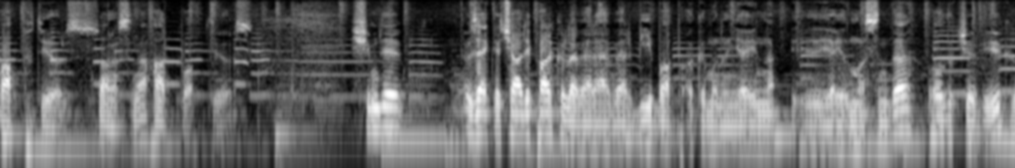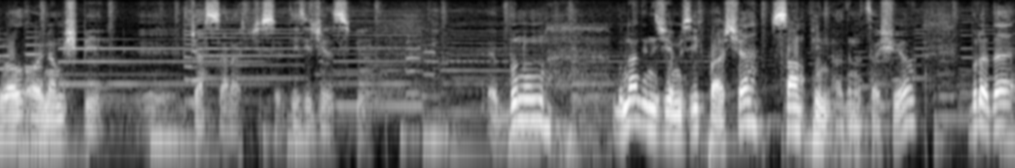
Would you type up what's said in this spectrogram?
bop diyoruz. Sonrasına hard bop diyoruz. Şimdi özellikle Charlie Parker'la beraber bebop akımının yayınla, yayılmasında oldukça büyük rol oynamış bir e, caz sanatçısı Dizzy Gillespie. E, bunun bundan dinleyeceğimiz ilk parça Sampin adını taşıyor. Burada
